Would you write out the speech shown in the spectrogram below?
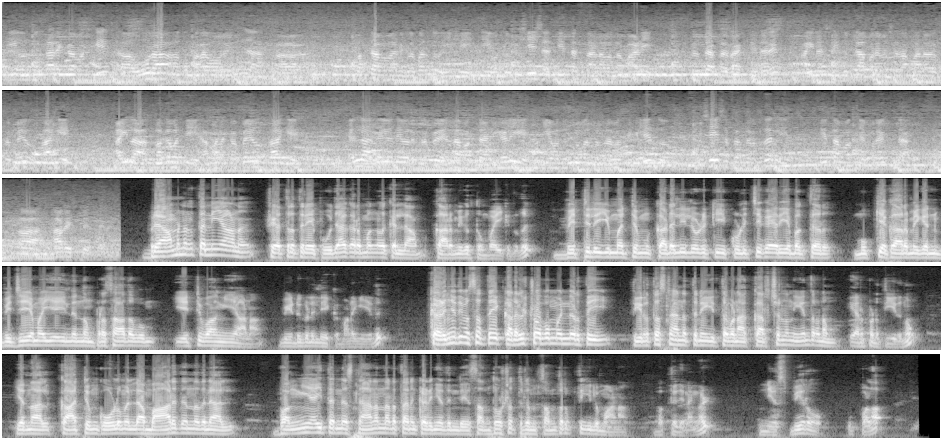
ಈ ಒಂದು ಕಾರ್ಯಕ್ರಮಕ್ಕೆ ಊರ ಹಾಗೂ ಮರವೂರಿನಿಂದ ಭಕ್ತಾಭಿಮಾನಿಗಳು ಬಂದು ಇಲ್ಲಿ ಈ ಒಂದು ವಿಶೇಷ ತೀರ್ಥ ಸ್ನಾನವನ್ನು ಮಾಡಿ ಕೃತಾರ್ಥರಾಗ್ತಿದ್ದಾರೆ ಐಲ ಶ್ರೀ ದುರ್ಗಾ ಪರಮೇಶ್ವರ ಅಮ್ಮನ ಕೃಪೆಯು ಹಾಗೆ ಐಲ ಭಗವತಿ ಅಮ್ಮನ ಕೃಪೆಯು ಹಾಗೆ ಎಲ್ಲ ದೇವದೇವರ ಕೃಪೆ ಎಲ್ಲ ಭಕ್ತಾದಿಗಳಿಗೆ ಈ ಒಂದು ಶುಭ ಸಂದರ್ಭ ಸಿಗಲಿ ಎಂದು ವಿಶೇಷ ಸಂದರ್ಭದಲ್ಲಿ ತೀರ್ಥಮಕ್ಕೆ ಪ್ರಯುಕ್ತ ಆ, ಹಾರೈಸುತ್ತಿದ್ದೇನೆ. ബ്രാഹ്മണർ തന്നെയാണ് ക്ഷേത്രത്തിലെ പൂജാകർമ്മങ്ങൾക്കെല്ലാം കാർമ്മികത്വം വഹിക്കുന്നത്. വെറ്റിലയും മറ്റും കടലിലൊഴുക്കി കുളിച്ചു കയറിയ ഭക്തർ മുഖ്യ കാർമ്മികൻ വിജയമയ്യയിൽ നിന്നും പ്രസാദവും ഏറ്റുവാങ്ങിയാണ് വീടുകളിലേക്ക് മടങ്ങിയത്. കഴിഞ്ഞ ദിവസത്തെ കടൽക്ഷോഭം മുൻനിർത്തി തീർത്ഥസ്നാനത്തിന് ഇത്തവണ കർശന നിയന്ത്രണം ഏർപ്പെടുത്തിയിരുന്നു. എന്നാൽ കാറ്റും കോളുമെല്ലാം മാറി നിന്നതിനാൽ ഭംഗിയായി തന്നെ സ്നാനം നടത്താൻ കഴിഞ്ഞതിന്റെ സന്തോഷത്തിലും സംതൃപ്തിയിലുമാണ് ഭക്തജനങ്ങൾ. News bureau Uppala.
